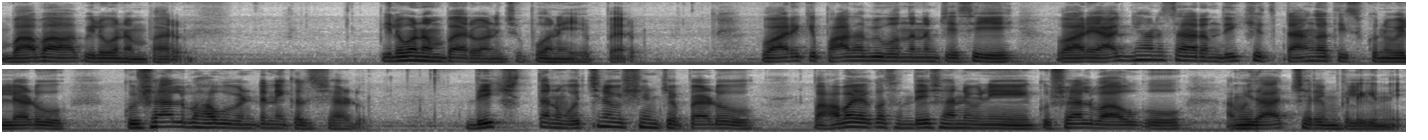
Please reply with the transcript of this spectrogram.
బాబా పిలువనంపారు. పిలువనంపారు అని చెప్పు అని చెప్పారు. వారికి పాదాభివందనం చేసి వారి ఆజ్ఞానుసారం దీక్షిత్ టాంగా తీసుకుని వెళ్ళాడు. కుశాల్ బాబు వెంటనే కలిశాడు. దీక్షిత్ తను వచ్చిన విషయం చెప్పాడు. బాబా యొక్క సందేశాన్ని విని కుశాల్ బాబుకు అమిత ఆశ్చర్యం కలిగింది.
